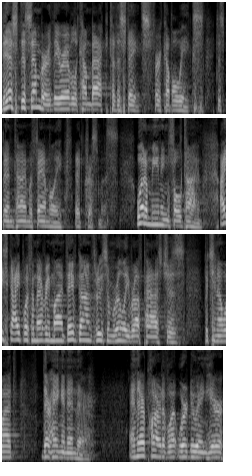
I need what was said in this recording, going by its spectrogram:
This December, they were able to come back to the States for a couple weeks to spend time with family at Christmas. What a meaningful time. I Skype with them every month. They've gone through some really rough patches, but you know what? They're hanging in there. And they're part of what we're doing here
